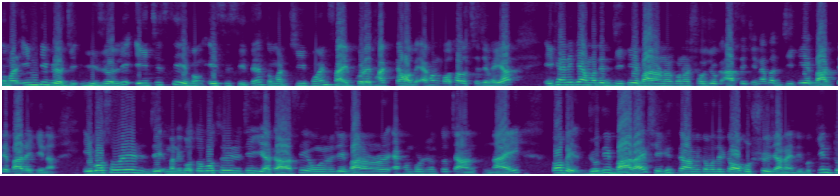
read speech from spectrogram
তোমার ইন্ডিভিজুয়ালি এইচএসসি এবং এসএসসি তে তোমার থ্রি পয়েন্ট ফাইভ করে থাকতে হবে। এখন কথা হচ্ছে যে, ভাইয়া, এখানে কি আমাদের জিপিএ বাড়ানোর কোনো সুযোগ আছে কিনা? বা জিপিএ বাড়তে পারে কিনা। এবছরের যে মানে গত বছরের যে ইয়াটা আছে ওই অনুযায়ী বাড়ানোর এখন পর্যন্ত চান্স নাই। তবে যদি বাড়ায়, সেক্ষেত্রে আমি তোমাদেরকে অবশ্যই জানাই দিব। কিন্তু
